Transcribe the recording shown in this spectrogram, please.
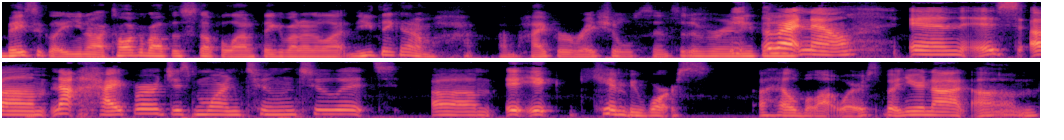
basically, you know, I talk about this stuff a lot, I think about it a lot. Do you think that I'm I'm hyper racial sensitive or anything? Right now, and it's um not hyper, just more in tune to it. Um, it it can be worse, a hell of a lot worse. But you're not um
